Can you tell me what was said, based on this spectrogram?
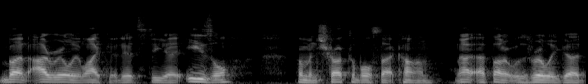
but I really liked it. It's the uh, easel from Inventables.com. I, I thought it was really good.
